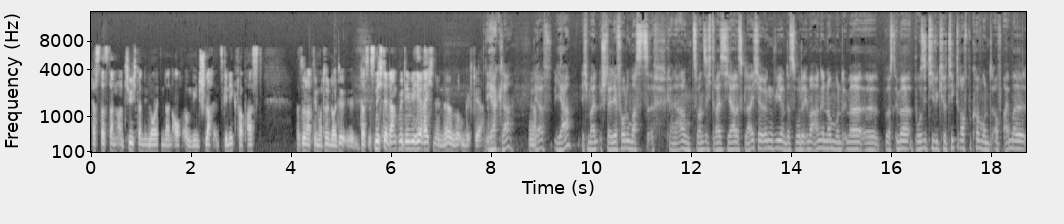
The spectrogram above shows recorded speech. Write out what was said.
dass das dann natürlich dann den Leuten dann auch irgendwie einen Schlag ins Genick verpasst. Also nach dem Motto, Leute, das ist nicht der Dank, mit dem wir hier rechnen, ne? so ungefähr. Ja, klar. Ja. ja, ja, ich meine, stell dir vor, du machst, äh, keine Ahnung, 20, 30 Jahre das Gleiche irgendwie und das wurde immer angenommen und immer, äh, du hast immer positive Kritik drauf bekommen und auf einmal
